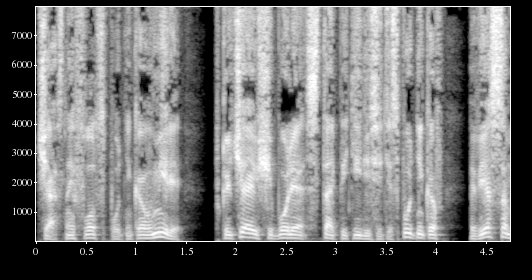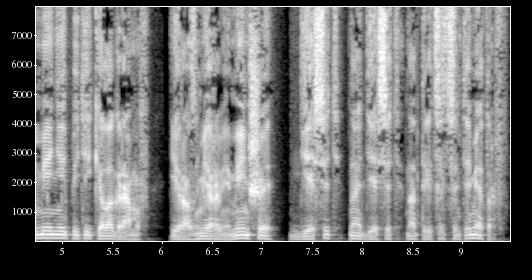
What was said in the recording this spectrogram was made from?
частный флот спутников в мире, включающий более 150 спутников весом менее 5 килограммов и размерами меньше 10 на 10 на 30 сантиметров.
